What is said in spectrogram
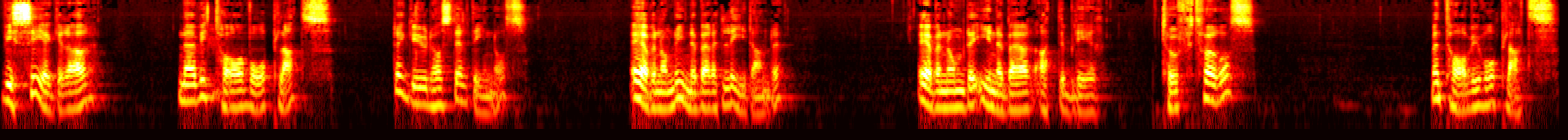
Vi segrar när vi tar vår plats där Gud har ställt in oss. Även om det innebär ett lidande. Även om det innebär att det blir tufft för oss. Men tar vi vår plats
